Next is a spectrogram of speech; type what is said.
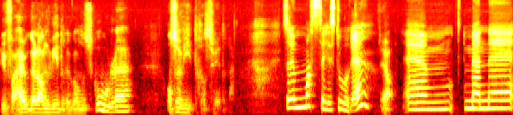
Du får Haugaland videregående skole, osv. osv. Så så det er masse historie. Ja. Um, men eh,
